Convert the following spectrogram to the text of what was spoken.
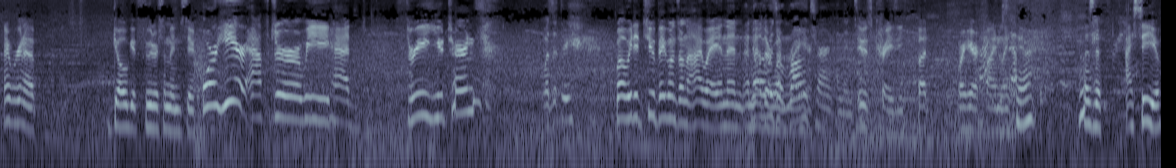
I think we're gonna go get food or something soon. We're here after we had three U-turns. Was it three? Well, we did two big ones on the highway and then another one. No, it was a one right wrong here. turn and then two. It was crazy, but we're here finally. There, Elizabeth, I see you.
